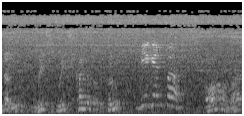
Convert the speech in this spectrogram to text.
The, which which kind of food? Vegan pho. Oh wow!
